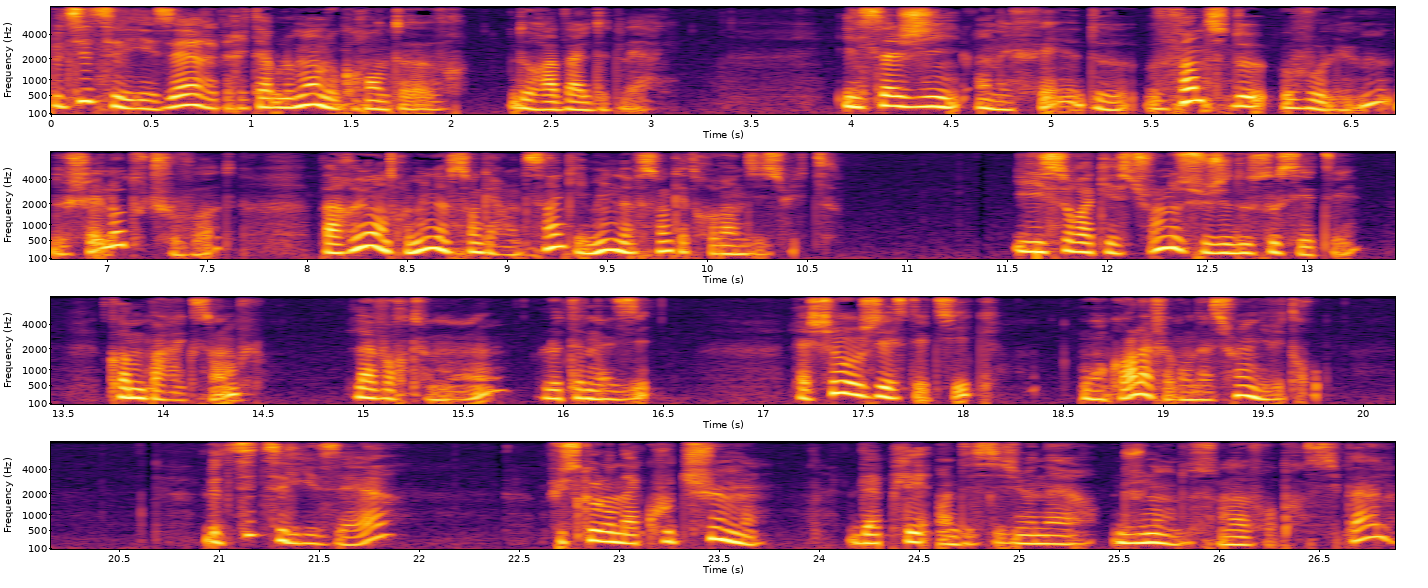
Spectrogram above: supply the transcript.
Le titre est véritablement le grand œuvre de Raval Berg. Il s'agit en effet de 22 volumes de Charlotte Chuvot parus entre 1945 et 1998. Il y sera question de sujets de société, comme par exemple l'avortement, l'euthanasie, la chirurgie esthétique ou encore la fécondation in vitro. Le Eliezer, puisque l'on a coutume d'appeler un décisionnaire du nom de son œuvre principale,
